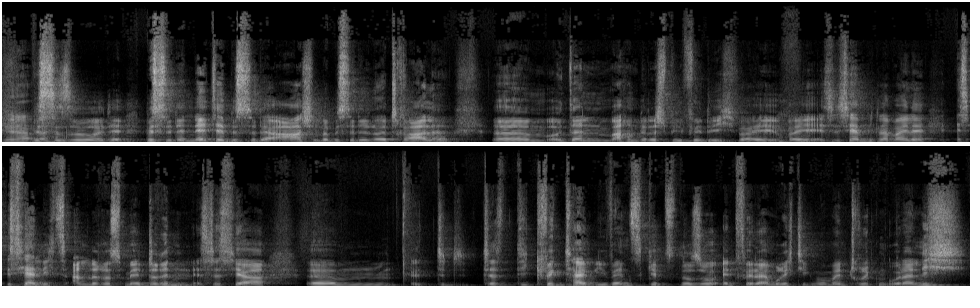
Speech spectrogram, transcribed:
Ja. bist, du so der, bist du der Nette, bist du der Arsch oder bist du der Neutrale? Ähm, und dann machen wir das Spiel für dich, weil, weil es ist ja mittlerweile, es ist ja nichts anderes mehr drin. Es ist ja, ähm, die Quicktime-Events gibt es nur so entweder im richtigen richtigen Moment drücken oder nicht.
